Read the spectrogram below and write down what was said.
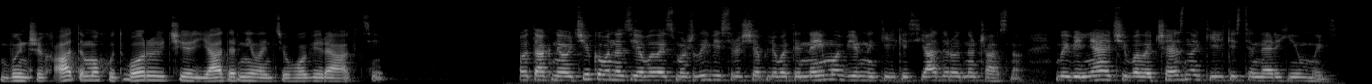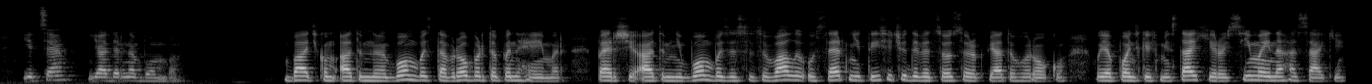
в інших атомах, утворюючи ядерні ланцюгові реакції. Отак неочікувано з'явилась можливість розщеплювати неймовірну кількість ядер одночасно, вивільняючи величезну кількість енергії вмить. І це ядерна бомба. Батьком атомної бомби став Роберт Опенгеймер. Перші атомні бомби застосували у серпні 1945 року у японських містах Хіросіма і Нагасакі,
